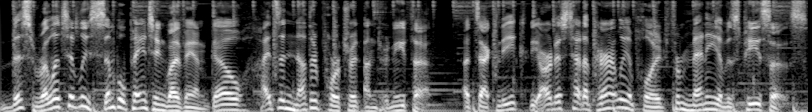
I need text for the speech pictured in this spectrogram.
This relatively simple painting by Van Gogh hides another portrait underneath it a technique the artist had apparently employed for many of his pieces.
